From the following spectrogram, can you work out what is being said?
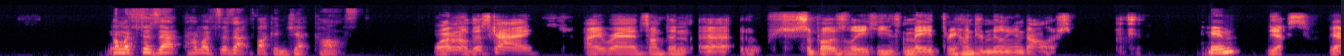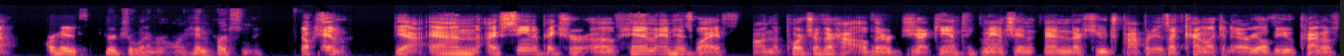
How Yeah. much does that? How much does that fucking jet cost? Well, I don't know. This guy, I read something. Uh, supposedly he's made three hundred million dollars. Him Yes. Yeah. Or his church or whatever, or him personally? No, him. Yeah, and I've seen a picture of him and his wife on the porch of their house of their gigantic mansion and their huge property. It's like kind of like an aerial view, kind of.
